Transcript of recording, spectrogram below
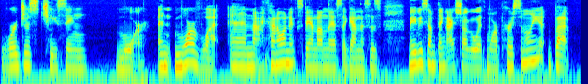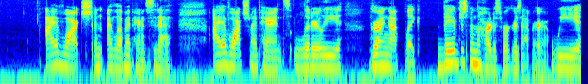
we're just chasing more. And more of what? And i kind of want to expand on this. Again this is maybe something i struggle with more personally but i have watched and i love my parents to death. I have watched my parents literally growing up like they've just been the hardest workers ever. We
